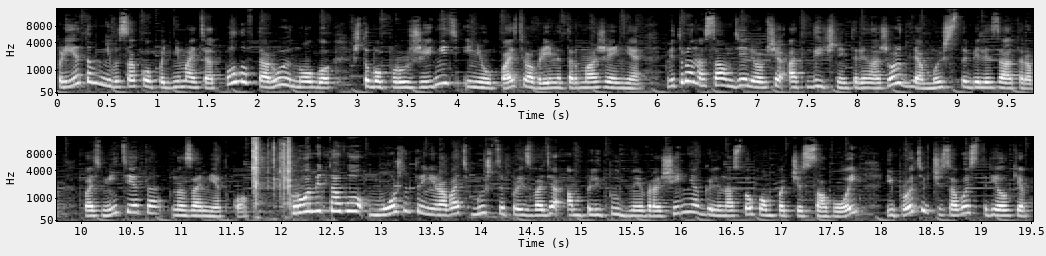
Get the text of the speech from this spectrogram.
При этом невысоко поднимайте от пола вторую ногу, чтобы пружинить и не упасть во время торможения. Метро на самом деле вообще отличный тренажер для мышц-стабилизаторов. Возьмите это на заметку. Кроме того, можно тренировать мышцы, производя амплитудные вращения голеностопом по часовой и против часовой стрелки,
